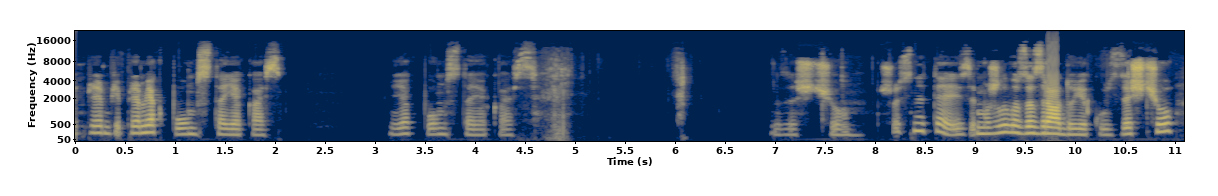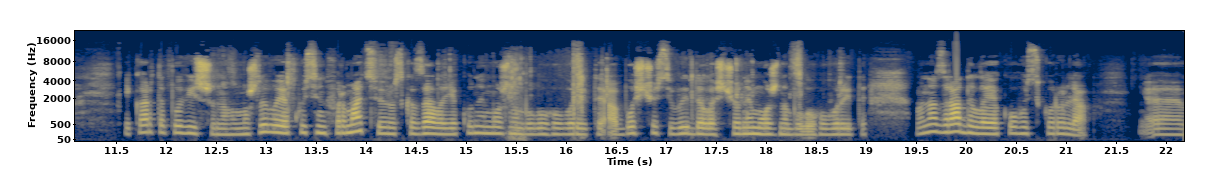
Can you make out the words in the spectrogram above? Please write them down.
Прям, прям як помста якась. Як помста якась. За що? Щось не те. Можливо, за зраду якусь. За що? І карта повішеного. Можливо, якусь інформацію розказала, яку не можна було говорити, або щось видала, що не можна було говорити. Вона зрадила якогось короля. Е,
